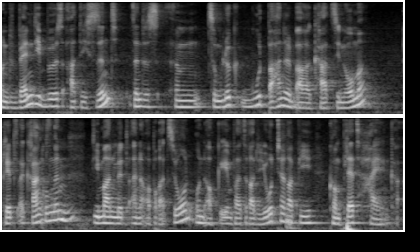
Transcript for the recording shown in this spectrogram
Und wenn die bösartig sind, sind es ähm, zum Glück gut behandelbare Karzinome, Krebserkrankungen, mhm. die man mit einer Operation und auch gegebenenfalls Radiotherapie komplett heilen kann.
